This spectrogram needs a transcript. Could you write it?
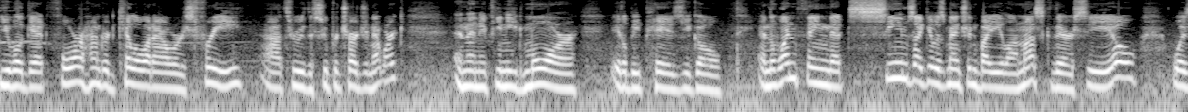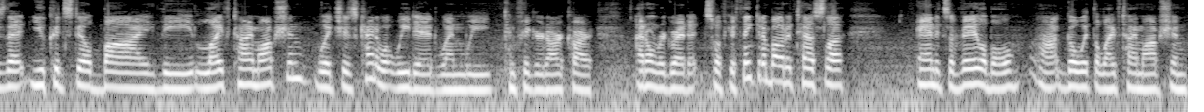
you will get 400 kilowatt hours free uh, through the supercharger network. And then if you need more, it'll be pay as you go. And the one thing that seems like it was mentioned by Elon Musk, their CEO, was that you could still buy the lifetime option, which is kind of what we did when we configured our car. I don't regret it. So if you're thinking about a Tesla and it's available, uh, go with the lifetime option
